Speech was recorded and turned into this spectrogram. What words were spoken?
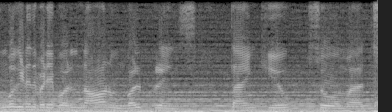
உங்ககிட்ட இருந்து வெளியே போகிறது நான் உங்கள் ஃப்ரெண்ட்ஸ் தேங்க்யூ ஸோ மச்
